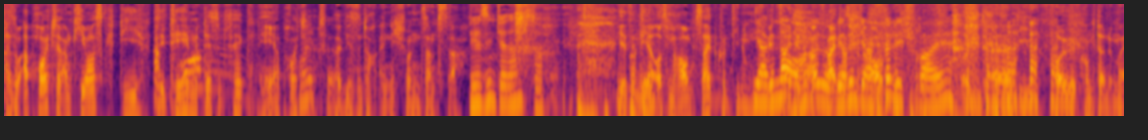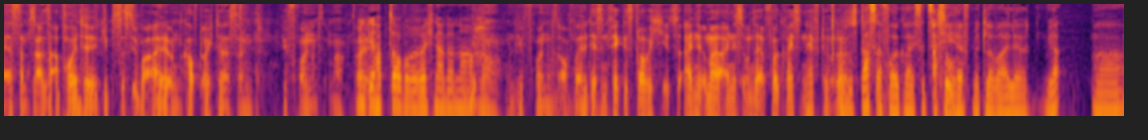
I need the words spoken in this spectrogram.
Also ab heute am Kiosk die CT mit Desinfekt. Nee, ab heute. Heute. Weil wir sind doch eigentlich schon Samstag. Wir sind ja Samstag. Wir sind Okay. hier aus dem Raum Zeitkontinuum. Ja, Wir genau. Also wir sind ja auf. völlig frei. Und äh, die Folge kommt dann immer erst Samstag. Also ab heute gibt es das überall und kauft euch das und wir freuen uns immer. Weil, Und ihr habt saubere Rechner danach. genau, und wir freuen uns auch, weil Desinfekt ist, glaube ich, ist eine, immer eines unserer erfolgreichsten Hefte, oder? Das ist das erfolgreichste Ach so. CT-Heft mittlerweile. Ja, äh,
